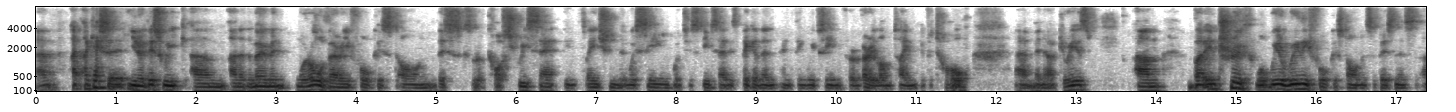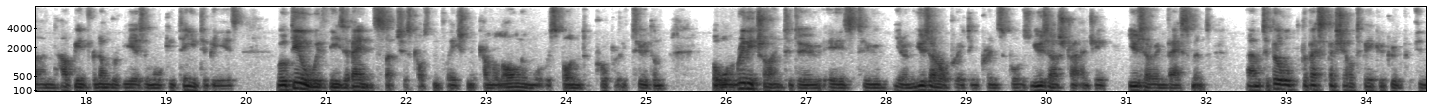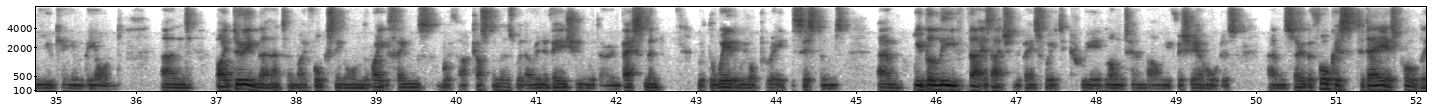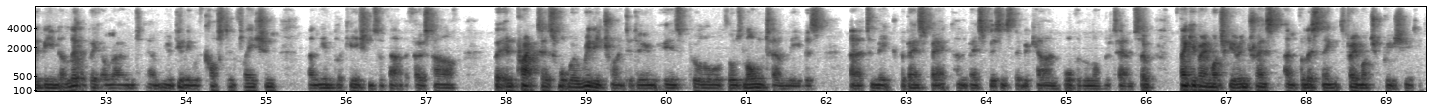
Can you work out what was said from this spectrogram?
Um, I guess, uh, you know, this week, um, and at the moment, we're all very focused on this sort of cost reset, the inflation that we're seeing, which as Steve said, is bigger than anything we've seen for a very long time, if at all, um, in our careers. But in truth, what we're really focused on as a business and have been for a number of years and will continue to be is we'll deal with these events such as cost inflation that come along, and we'll respond appropriately to them. But what we're really trying to do is to, you know, use our operating principles, use our strategy, use our investment, um, to build the best specialty bakery group in the U.K. and beyond. And by doing that, and by focusing on the right things with our customers, with our innovation, with our investment, with the way that we operate the systems, um, we believe that is actually the best way to create long-term value for shareholders. Um, so the focus today has probably been a little bit around, um, you know, dealing with cost inflation and the implications of that in the first half. But in practice, what we're really trying to do is pull all of those long-term levers, uh, to make the best bet and the best business that we can over the longer term. So thank you very much for your interest and for listening. It's very much appreciated.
